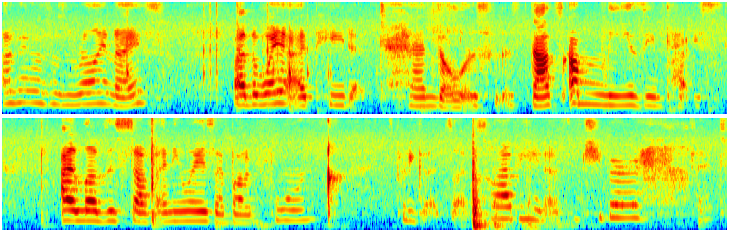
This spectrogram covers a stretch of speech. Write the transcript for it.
I think this is really nice. By the way, I paid $10 for this. That's amazing price. I love this stuff anyways. I bought it before. It's pretty good. So I'm so happy I got it from cheaper. I love it.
